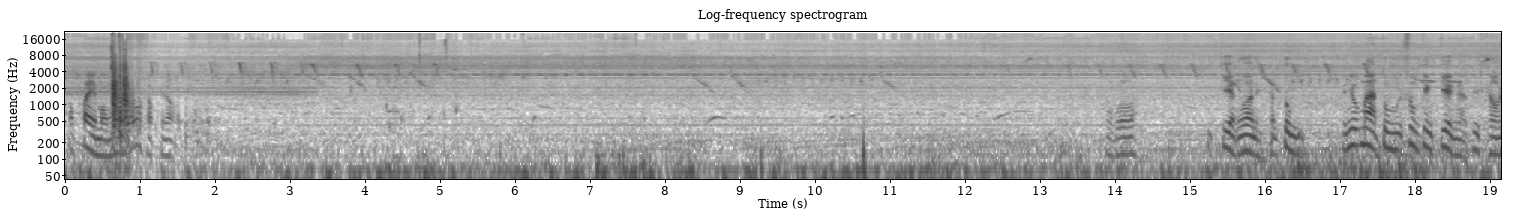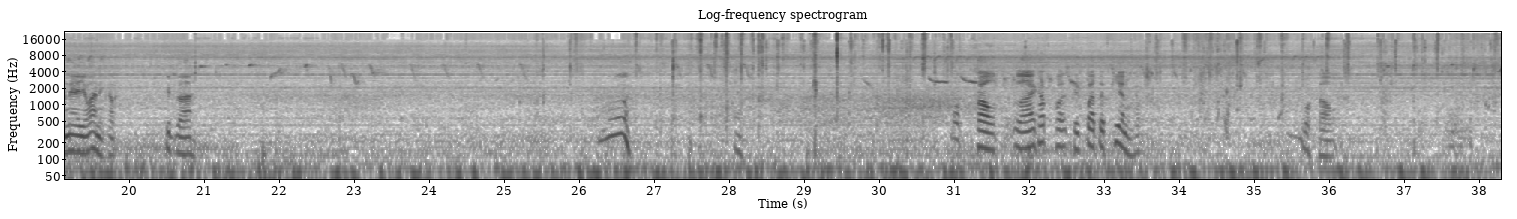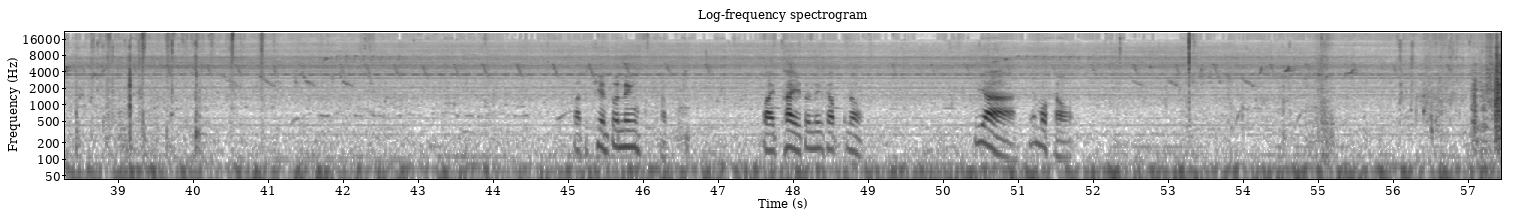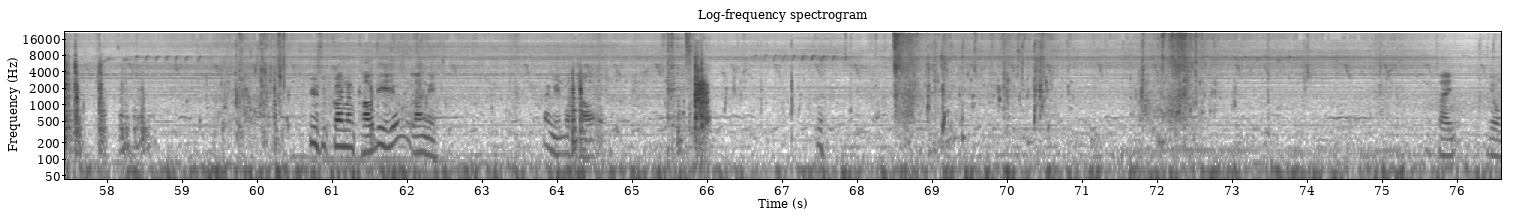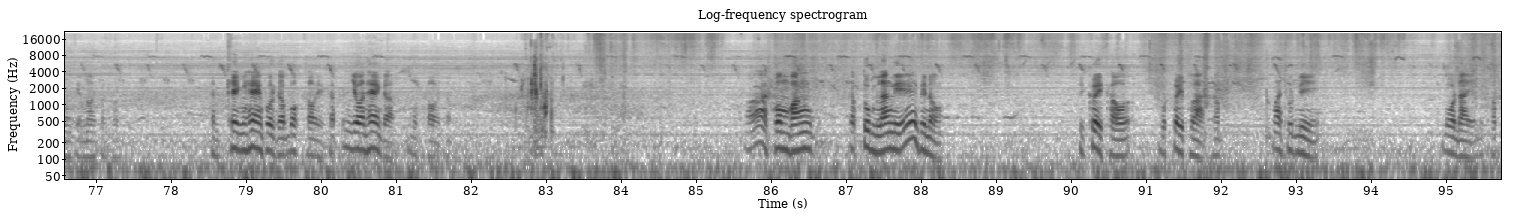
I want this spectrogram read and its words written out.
เอาไปมองมองครับพี่น้อง โอ้โหเกี่ยงว่านี่กันตุ่มเป็นยกมาตุ่มส่งเกี่ยงเกี่ยงๆอะที่เขาแน่อยว่านี่ครับ คิดว่าบกเขาหลายครับพอถึงปลาตะเพียนครับบกเขา ปลาตะเพียนตัวหนึ่งครับปลายไทยตัวหนึ่งครับน้องย่าเนี่ยบกเขาคือสุกรมันเขาดีอยู่หลังนี่ตั้งนี้บกเขา กันเข่งแห้งพูดกับบกเขาอีกครับมันโยนแห้งกับบกเขาครับอ่าความหวังกับตุ่มหลังนี้พี่น้องที่เคยเขาบ่เคยพลาดครับ มาชุดนี้โมได้นะครับ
